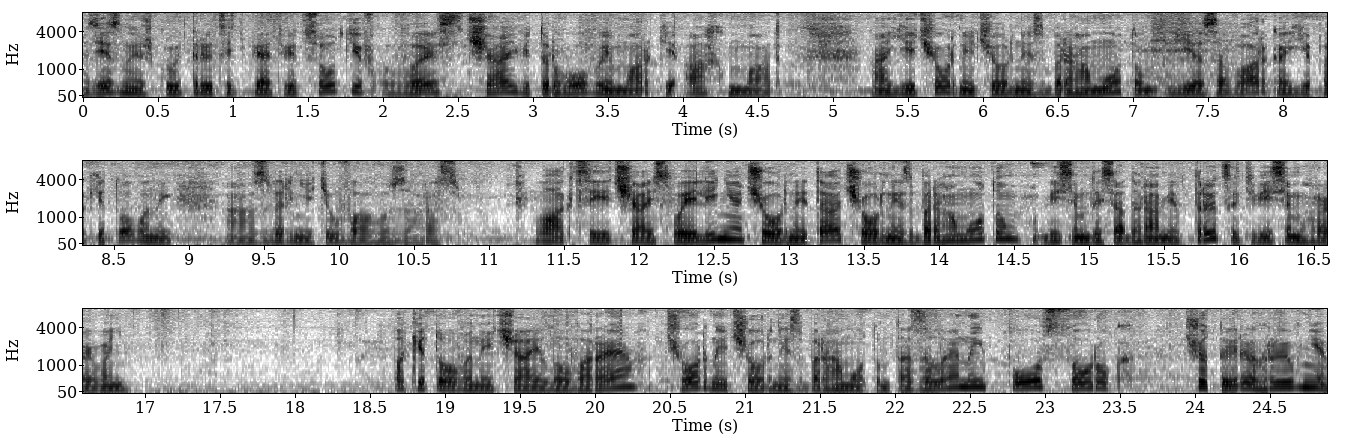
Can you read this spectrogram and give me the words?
Зі знижкою 35% весь чай від торгової марки Ахмат. Є чорний, чорний з бергамотом, є заварка, є пакетований. Зверніть увагу зараз. В акції чай своя лінія, чорний та чорний з бергамотом 80 грамів 38 гривень. Пакетований чай ловаре, чорний, чорний з бергамотом та зелений по 44 гривні,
